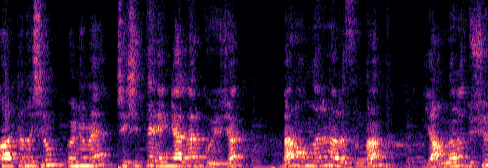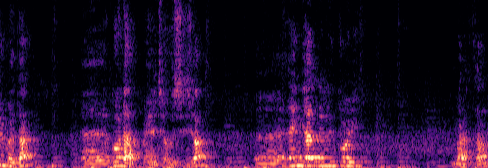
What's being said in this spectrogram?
arkadaşım önüme çeşitli engeller koyacak. Ben onların arasından yanlara düşürmeden e, gol atmaya çalışacağım. E, engelleri koy Mertan.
